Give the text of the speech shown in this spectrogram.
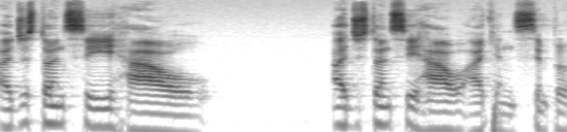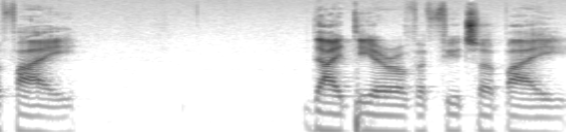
I just don't see how I just don't see how I can simplify the idea of a future by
